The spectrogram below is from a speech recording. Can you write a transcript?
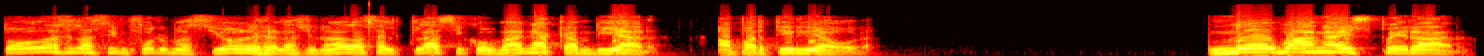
todas las informaciones relacionadas al clásico van a cambiar a partir de ahora. No van a esperar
